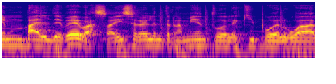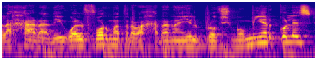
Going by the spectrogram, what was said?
en Valdebebas. Ahí será el entrenamiento del equipo del Guadalajara. De igual forma trabajarán ahí el próximo miércoles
